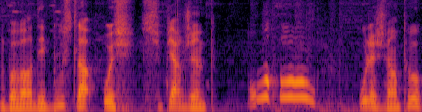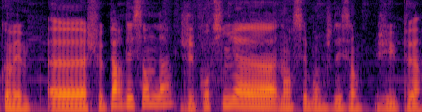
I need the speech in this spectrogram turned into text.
On peut avoir des boosts là. Wesh Super jump. Oh, Oula, je vais un peu haut quand même. Euh, je peux pas redescendre là? Je continue à... Non, c'est bon, je descends. J'ai eu peur.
